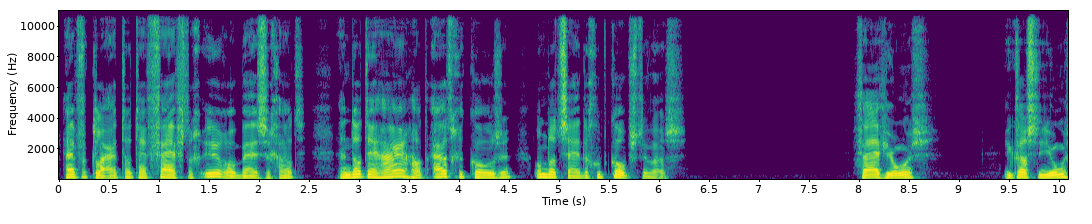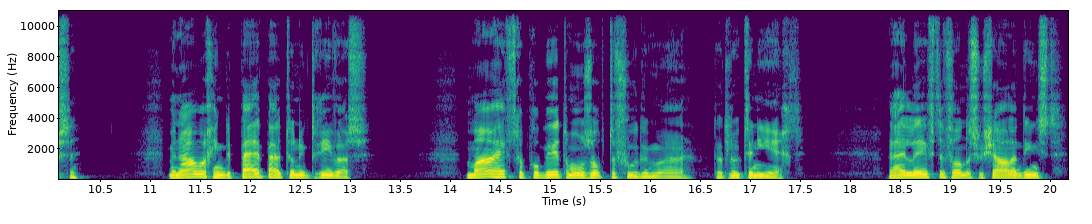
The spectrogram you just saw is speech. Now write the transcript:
Hij verklaart dat hij 50 euro bij zich had en dat hij haar had uitgekozen omdat zij de goedkoopste was. Vijf jongens. Ik was de jongste. Mijn oude ging de pijp uit toen ik drie was. Ma heeft geprobeerd om ons op te voeden, maar dat lukte niet echt. Wij leefden van de sociale dienst,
